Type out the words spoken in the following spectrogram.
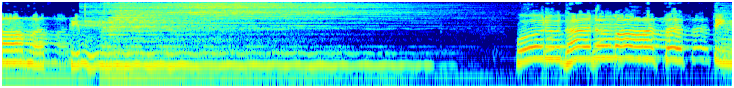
ഗ്രാമത്തിൽ ഒരു ധനുമാസത്തിൻ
